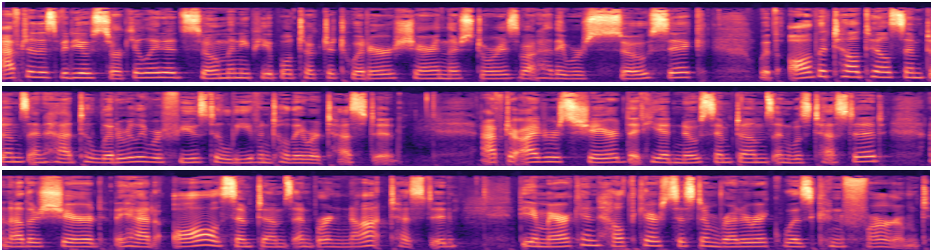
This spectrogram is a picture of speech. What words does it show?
After this video circulated, so many people took to Twitter sharing their stories about how they were so sick with all the telltale symptoms and had to literally refuse to leave until they were tested. After Idris shared that he had no symptoms and was tested, and others shared they had all symptoms and were not tested, the American healthcare system rhetoric was confirmed.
